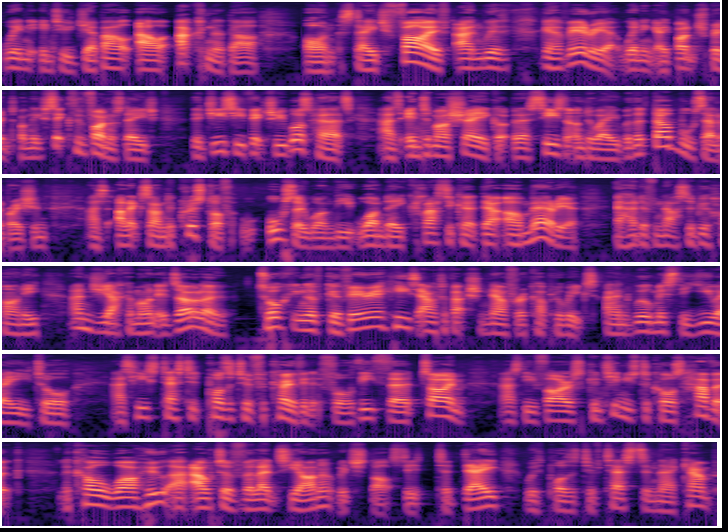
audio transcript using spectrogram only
win into Jabal Al Akhnada on stage 5. And with Gaviria winning a bunch sprint on the sixth and final stage, the GC victory was Hirt as Intermarché got their season underway with a double celebration as Alexander Kristoff also won the one day Classica da Almeria ahead of Nacer Bouhanni and Giacomo Nizzolo. Talking of Gaviria, he's out of action now for a couple of weeks and will miss the UAE Tour as he's tested positive for COVID for the third time as the virus continues to cause havoc. Le Col Wahoo are out of Valenciana, which starts today with positive tests in their camp.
